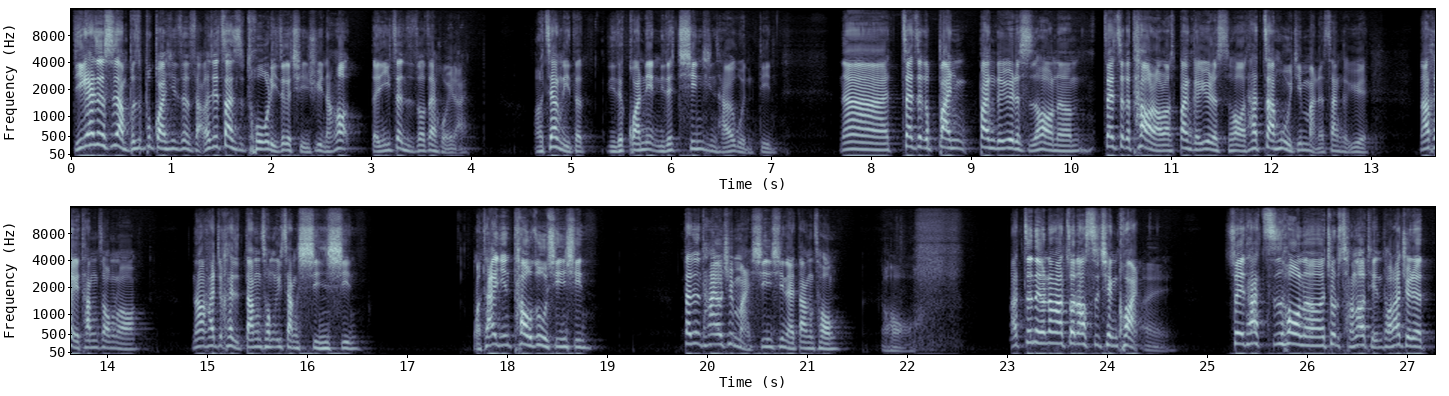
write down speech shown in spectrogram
离开这个市场，不是不关心这个市场，而且暂时脱离这个情绪，然后等一阵子之后再回来，啊，这样你的你的观念、你的心情才会稳定。那在这个半半个月的时候呢，在这个套牢了半个月的时候，他账户已经满了三个月，然后可以当冲了，然后他就开始当冲一张新兴。哦，他已经套住星星，但是他要去买星星来当冲哦，啊，真的要让他赚到四千块，哎，所以他之后呢就尝到甜头，他觉得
